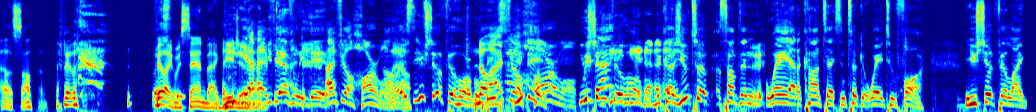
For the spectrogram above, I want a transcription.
That was something. I feel, I feel like we sandbagged DJ. yeah, there. I You feel, definitely did. I feel horrible Oh, now. you should feel horrible. No, I feel You did. horrible. You We should feel horrible because you took something way out of context and took it way too far. You should feel like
